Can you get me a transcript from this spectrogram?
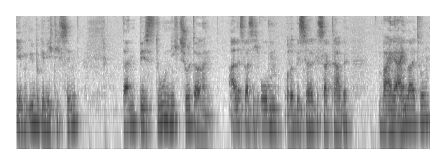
eben übergewichtig sind, dann bist du nicht schuld daran. Alles, was ich oben oder bisher gesagt habe, war eine Einleitung.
